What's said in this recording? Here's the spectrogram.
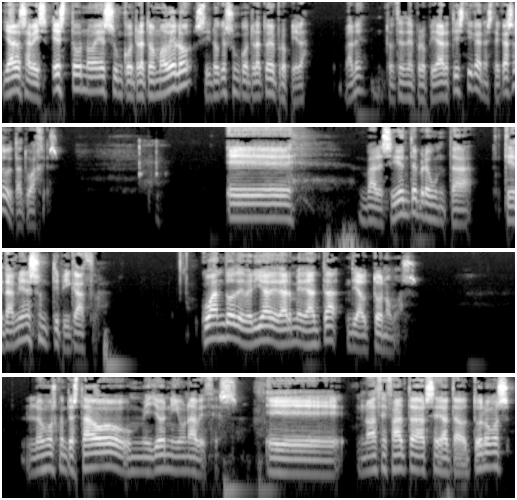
Ya lo sabéis, esto no es un contrato de modelo, sino que es un contrato de propiedad. ¿Vale? Entonces, de propiedad artística, en este caso, de tatuajes. Eh, vale, siguiente pregunta, que también es un tipicazo. ¿Cuándo debería de darme de alta de autónomos? Lo hemos contestado un millón y una veces. Eh, no hace falta darse de alta de autónomos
